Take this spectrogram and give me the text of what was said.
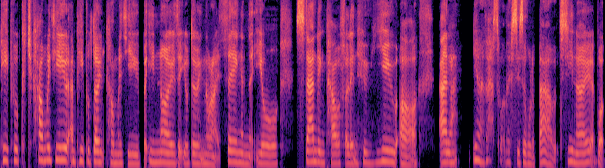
people could come with you and people don't come with you, but you know that you're doing the right thing and that you're standing powerful in who you are. And, Yeah. you know, that's what this is all about. You know, what,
